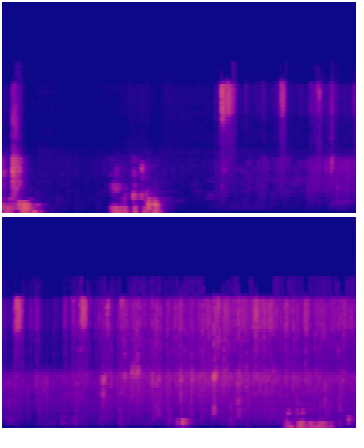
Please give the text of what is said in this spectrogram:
இருக்கும் நெய் விட்டுக்கலாம். கொஞ்சம் நெய் விட்டுக்கலாம்.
